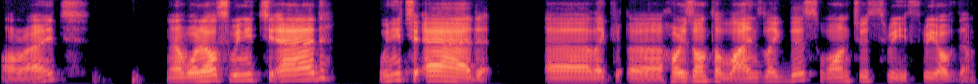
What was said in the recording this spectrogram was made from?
All right. Now what else we need to add? We need to add uh, like uh, horizontal lines like this. One, two, three, three of them.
